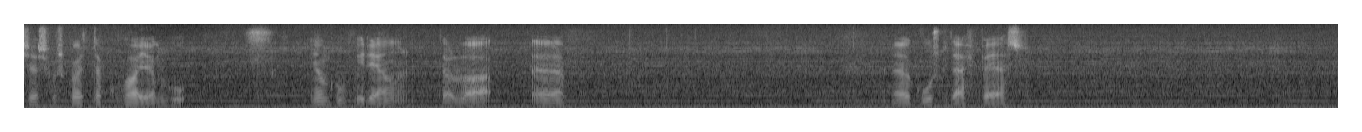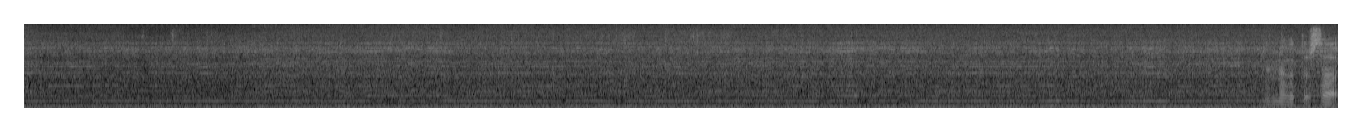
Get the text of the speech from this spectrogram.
Jos joskus koittaa kuvaa jonkun, jonkun videon tuolla ää, 60 fps. Mennäänkö tuossa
